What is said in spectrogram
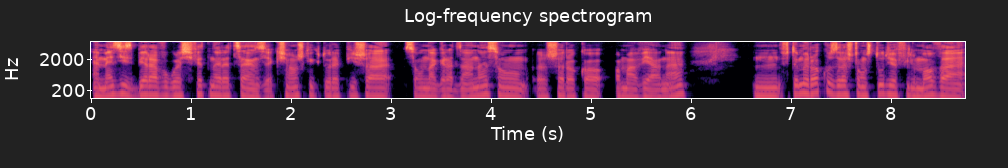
Emezi zbiera w ogóle świetne recenzje. Książki, które pisze, są nagradzane, są szeroko omawiane. Mm, w tym roku zresztą studio filmowe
